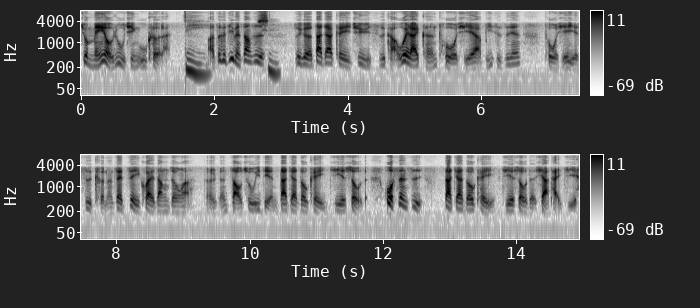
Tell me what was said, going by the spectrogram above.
就没有入侵乌克兰？对啊，这个基本上是这个大家可以去思考，未来可能妥协啊，彼此之间妥协也是可能在这一块当中啊，呃，找出一点大家都可以接受的，或甚至。大家都可以接受的下台阶。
